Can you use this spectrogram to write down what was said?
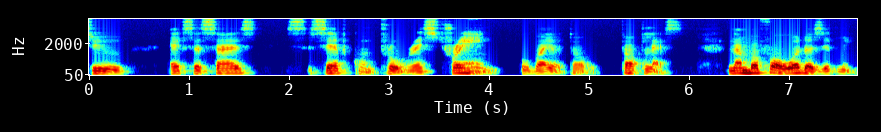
to exercise self-control, restrain over your tongue, talk less. Number four, what does it mean?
